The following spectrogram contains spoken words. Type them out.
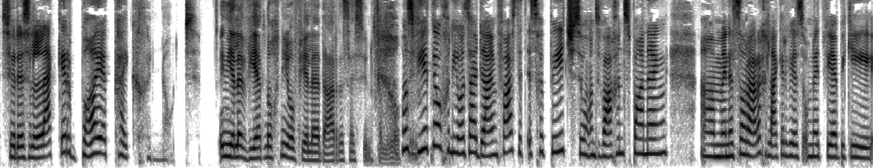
So dis lekker baie kyk genot. En julle weet nog nie of julle 'n derde seisoen gaan loop. Ons weet nog nie, ons hou duim vas. Dit is gepatch, so ons wag in spanning. Um en dit sal regtig lekker wees om net weer 'n bietjie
